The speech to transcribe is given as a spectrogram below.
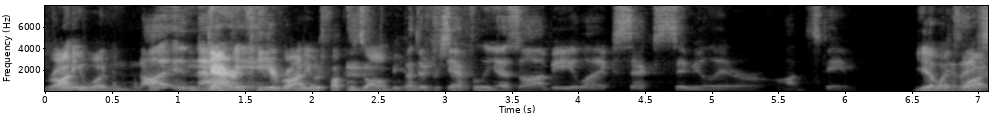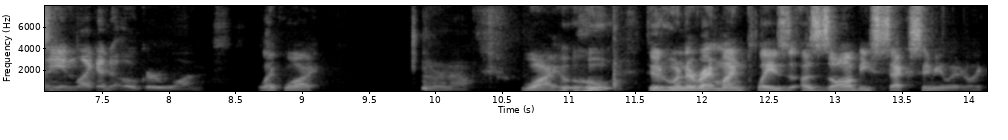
Ronnie would. Not in that. Guarantee game, you Ronnie would fuck a zombie. But 100%. there's definitely a zombie like sex simulator on Steam. Yeah, like Because why? I've seen like an ogre one. Like why? I don't know. Why? Who, who? Dude, who in their right mind plays a zombie sex simulator? Like,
